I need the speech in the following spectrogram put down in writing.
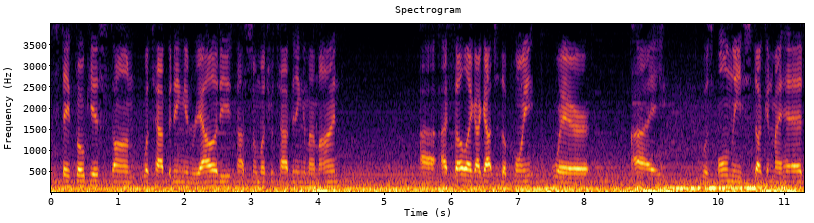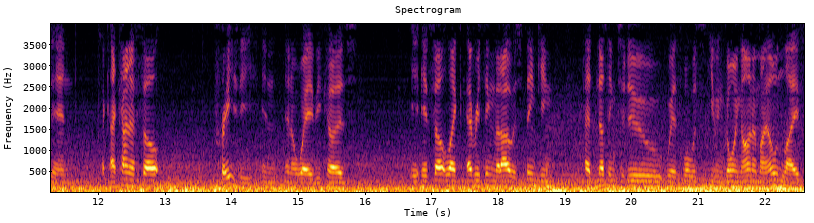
stay focused on what's happening in reality, not so much what's happening in my mind. I felt like I got to the point where I was only stuck in my head, and I, I kind of felt crazy in, in a way because it, it felt like everything that I was thinking had nothing to do with what was even going on in my own life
